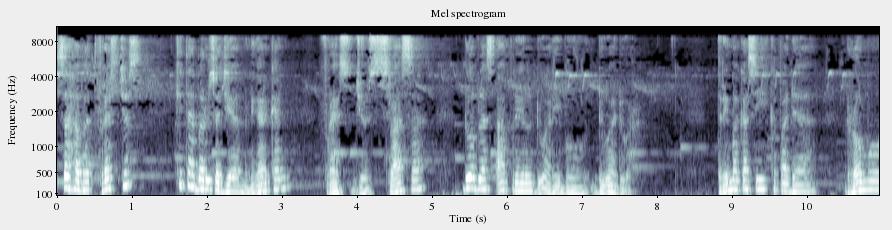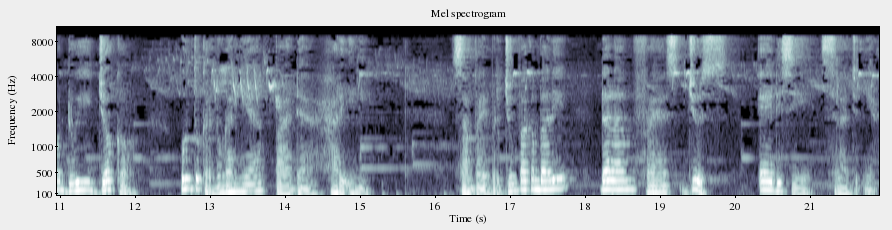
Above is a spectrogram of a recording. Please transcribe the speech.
Sahabat Fresh Juice, kita baru saja mendengarkan Fresh Juice Selasa 12 April 2022. Terima kasih kepada Romo Dwi Joko untuk renungannya pada hari ini. Sampai berjumpa kembali dalam Fresh Juice edisi selanjutnya.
